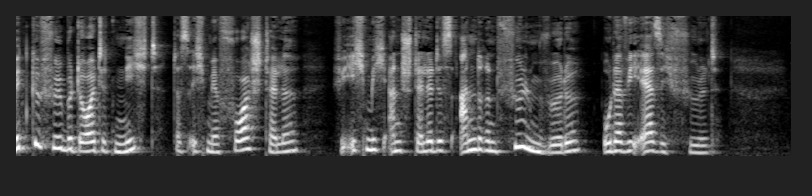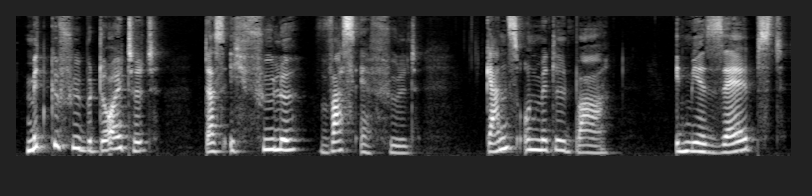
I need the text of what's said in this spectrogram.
Mitgefühl bedeutet nicht, dass ich mir vorstelle, wie ich mich anstelle des anderen fühlen würde oder wie er sich fühlt. Mitgefühl bedeutet, dass ich fühle, was er fühlt, ganz unmittelbar, in mir selbst,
